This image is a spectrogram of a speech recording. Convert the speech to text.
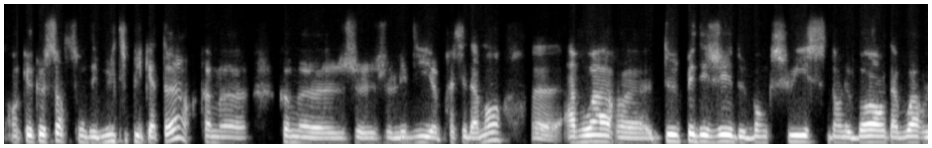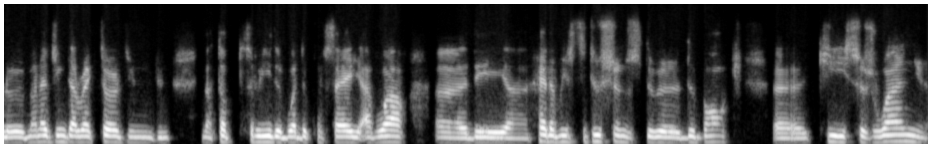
en, quelque sorte, sont des multiplicateurs, comme comme euh, je, l'ai dit précédemment, euh, avoir euh, deux PDG de banques suisses dans le board, avoir le managing director d'un top 3 de boîte de conseil, avoir des head of institutions de, de banques qui se joignent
